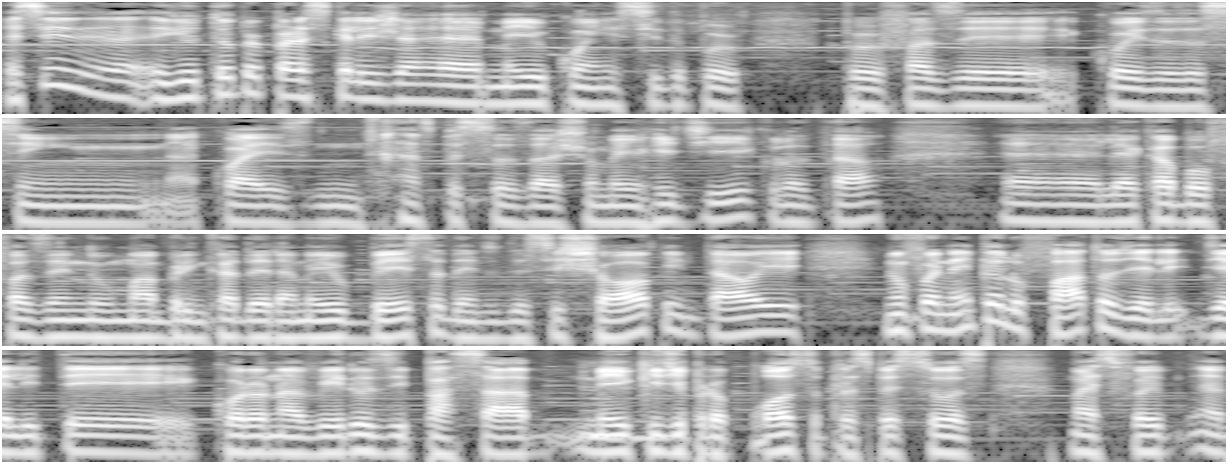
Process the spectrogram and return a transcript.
Esse eh, youtuber parece que ele já é meio conhecido por, por fazer coisas assim, na quais as pessoas acham meio ridículo e tal. É, ele acabou fazendo uma brincadeira meio besta dentro desse shopping e tal. E não foi nem pelo fato de ele, de ele ter coronavírus e passar meio que de propósito para as pessoas, mas foi é,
